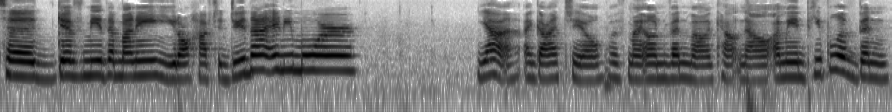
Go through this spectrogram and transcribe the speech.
to give me the money, you don't have to do that anymore. Yeah, I got you with my own Venmo account now. I mean, people have been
